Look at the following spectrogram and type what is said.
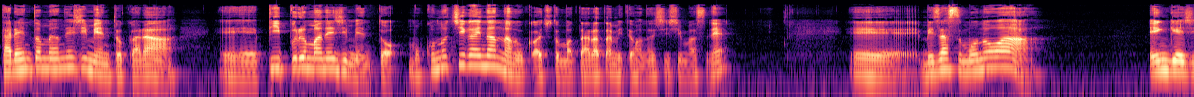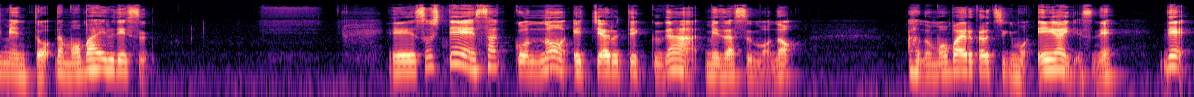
タレントマネジメントから、えー、ピープルマネジメント。もうこの違い何なのかちょっとまた改めてお話ししますね。えー、目指すものは、エンゲージメント。だモバイルです。えー、そして、昨今の HR テックが目指すもの。あの、モバイルから次も AI ですね。で、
